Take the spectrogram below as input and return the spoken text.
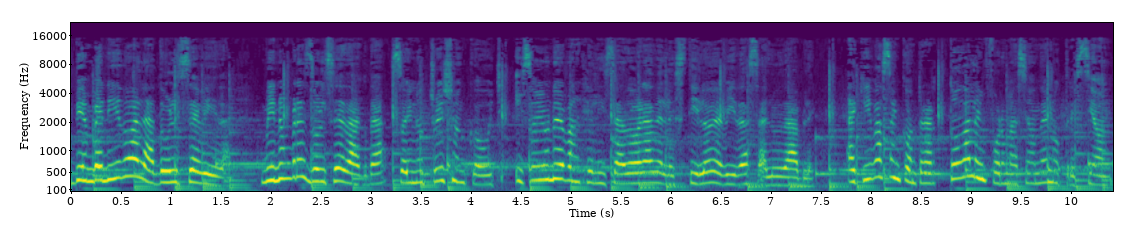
Bienvenido a la Dulce Vida. Mi nombre es Dulce Dagda, soy Nutrition Coach y soy una evangelizadora del estilo de vida saludable. Aquí vas a encontrar toda la información de nutrición,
